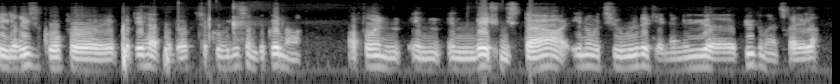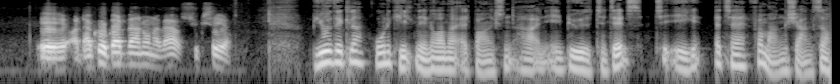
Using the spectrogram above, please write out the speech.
dele risiko på, øh, på det her produkt, så kunne vi ligesom begynde at, at få en, en, en væsentlig større innovativ udvikling af nye øh, byggematerialer. Øh, og der kunne godt være nogle erhvervssucceser. Byudvikler Rune Kilden indrømmer, at branchen har en indbygget tendens til ikke at tage for mange chancer.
